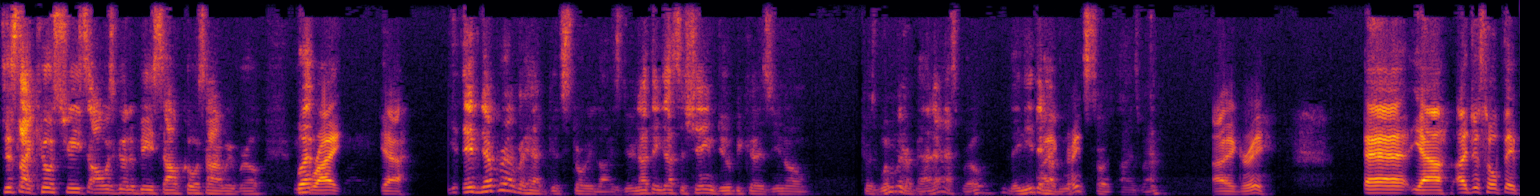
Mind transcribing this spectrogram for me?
Just like Hill Street's always gonna be South Coast Highway, bro. But right. Yeah they've never ever had good storylines, dude. And I think that's a shame, dude, because you know, because women are badass, bro. They need to have good storylines, man. I agree. Uh, yeah, I just hope they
